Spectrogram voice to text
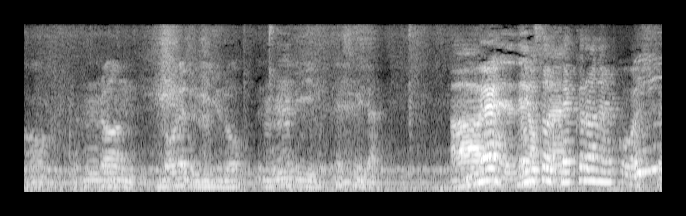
어, 음. 그런 노래들 위주로 음. 준비했습니다. 아, 네, 네, 네, 여기서 네. 댓글 하나 읽고 가시죠.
